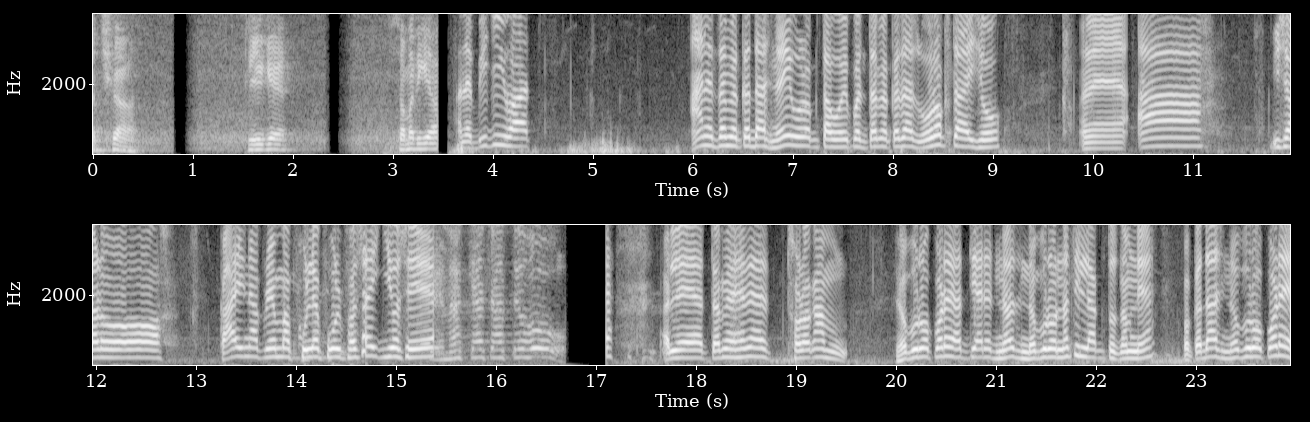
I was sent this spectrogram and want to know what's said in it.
અચ્છા. ઠીક હે. સમજ ગયા અને બીજી વાત આને તમે કદાચ નહીં ઓળખતા હોય પણ તમે કદાચ ઓળખતા હશો. અને આ બિસાડો કાળીના પ્રેમમાં ફૂલે ફૂલ ફસાઈ ગયો છે. એટલે તમે હે ને થોડોક આમ નબરો પડે અત્યારે નબરો નથી લાગતો તમને પણ કદાચ નબરો પડે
